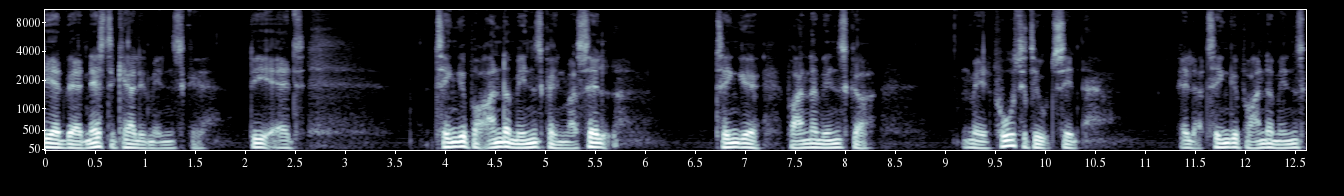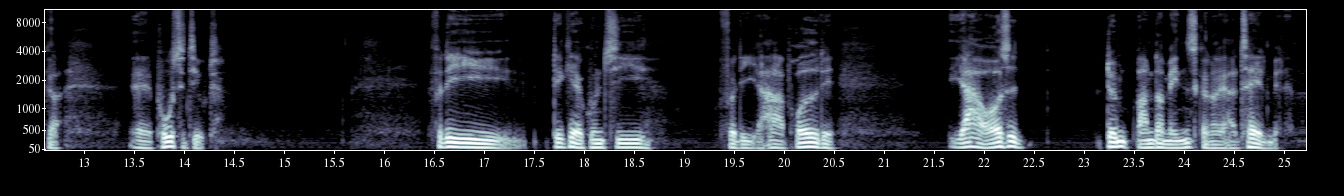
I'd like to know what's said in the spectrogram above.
det at være et næstekærligt menneske. Det at tænke på andre mennesker end mig selv. Tænke på andre mennesker med et positivt sind. Eller tænke på andre mennesker øh, positivt. Fordi det kan jeg kun sige, fordi jeg har prøvet det. Jeg har også dømt andre mennesker, når jeg har talt med dem.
